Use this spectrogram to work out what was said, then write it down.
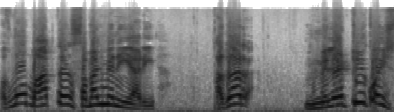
और वो बात समझ में नहीं आ रही। अगर मिलिट्री को इस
